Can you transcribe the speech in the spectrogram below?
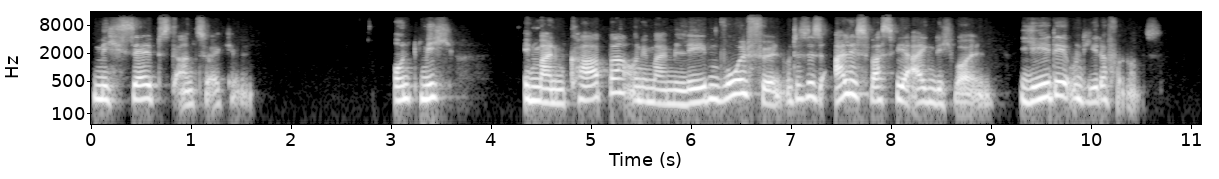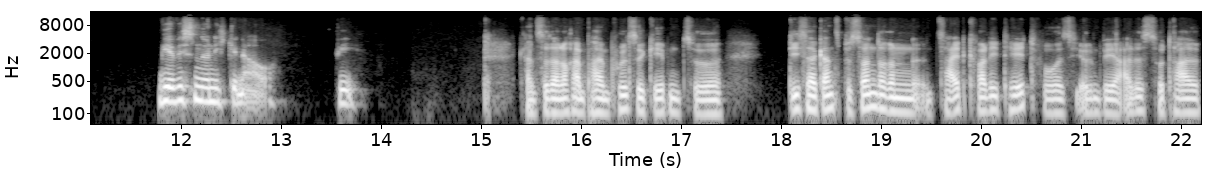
mich selbst anzuerkennen und mich in meinem Körper und in meinem Leben wohlfühlen. Und das ist alles, was wir eigentlich wollen. Jede und jeder von uns. Wir wissen nur nicht genau, wie. Kannst du da noch ein paar Impulse geben zu dieser ganz besonderen Zeitqualität, wo es irgendwie alles total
